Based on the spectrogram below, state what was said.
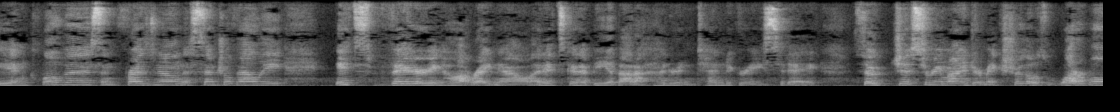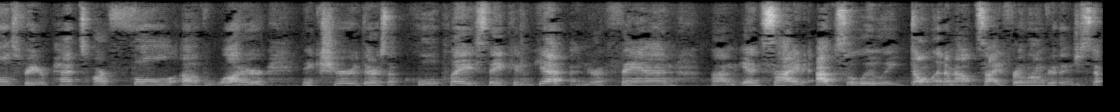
in Clovis and Fresno in the Central Valley, it's very hot right now and it's gonna be about 110 degrees today. So just a reminder, make sure those water bowls for your pets are full of water. Make sure there's a cool place they can get under a fan, um, inside, absolutely. Don't let them outside for longer than just a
